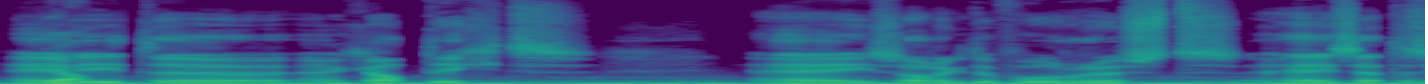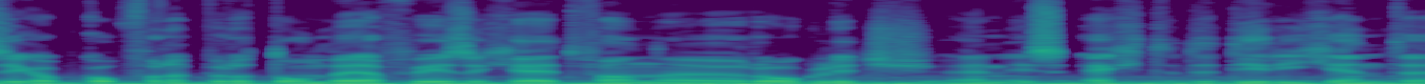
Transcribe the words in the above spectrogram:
Hij ja. reed uh, een gat dicht, hij zorgde voor rust, hij zette zich op kop van het peloton bij afwezigheid van uh, Roglic en is echt de dirigent. Hè?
